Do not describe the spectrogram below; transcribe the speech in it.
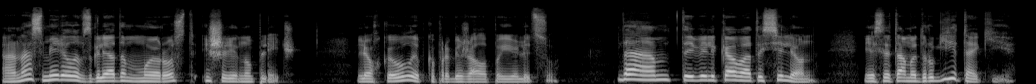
Она смерила взглядом мой рост и ширину плеч. Легкая улыбка пробежала по ее лицу. «Да, ты великоват и силен. Если там и другие такие,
